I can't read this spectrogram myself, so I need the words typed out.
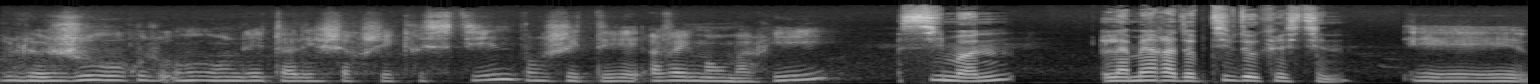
Le jour où on est allé chercher Christine, bon, j'étais avec mon mari Simone, la mère adoptive de Christine. et,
